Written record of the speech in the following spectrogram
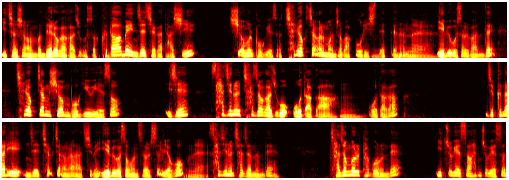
예. 2차 시험 한번 내려가 가지고서 그 다음에 이제 제가 다시 시험을 보기 위해서 체력장을 먼저 받고 우리 시대 때는 네. 예비고사를 봤는데 체력장 시험 보기 위해서 이제 사진을 찾아가지고 오다가 음. 오다가 이제 그날이 이제 체력장 하나 아침에 예비고사 원서를 쓰려고 네. 사진을 찾았는데 자전거를 타고 오는데 이쪽에서 한쪽에서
